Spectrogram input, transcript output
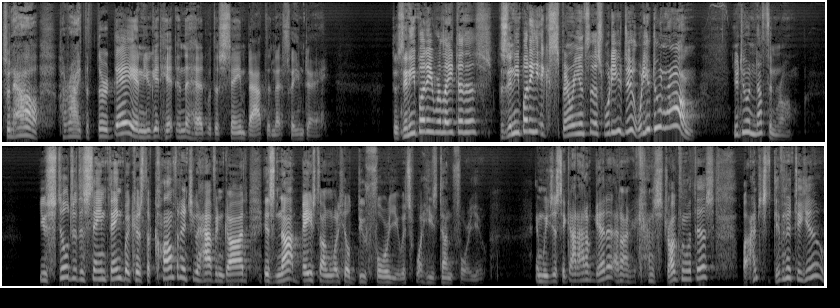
So now, all right, the third day, and you get hit in the head with the same bat the next same day. Does anybody relate to this? Does anybody experience this? What do you do? What are you doing wrong? You're doing nothing wrong. You still do the same thing because the confidence you have in God is not based on what He'll do for you, it's what He's done for you. And we just say, God, I don't get it. I don't, I'm kind of struggling with this, but I'm just giving it to you.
